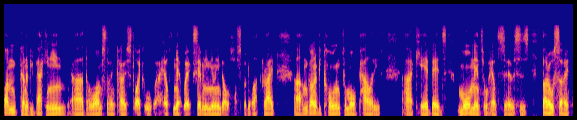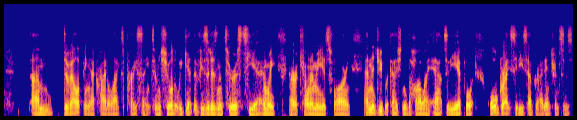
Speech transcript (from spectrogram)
I'm going to be backing in uh, the Limestone Coast Local Health Network $70 million hospital upgrade. Uh, I'm going to be calling for more palliative uh, care beds, more mental health services, but also um, developing our Crater Lakes precinct to ensure that we get the visitors and the tourists here and we our economy is firing and the duplication of the highway out to the airport. All great cities have great entrances.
